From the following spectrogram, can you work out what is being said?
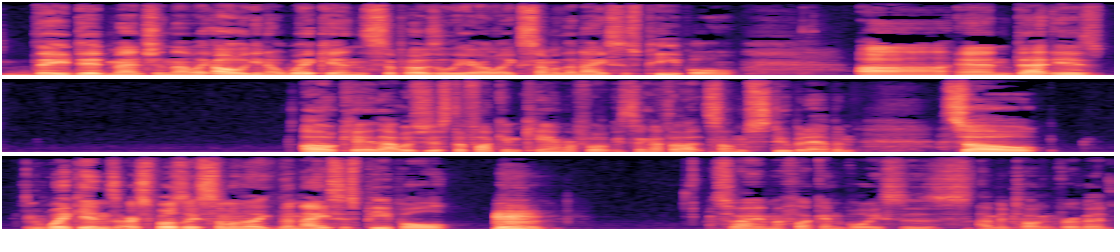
they did mention that, like, oh, you know, Wiccans supposedly are like some of the nicest people, uh, and that is. Okay, that was just the fucking camera focusing. I thought something stupid happened. So, Wiccans are supposedly some of like the nicest people. Sorry, my fucking voice is. I've been talking for a bit.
